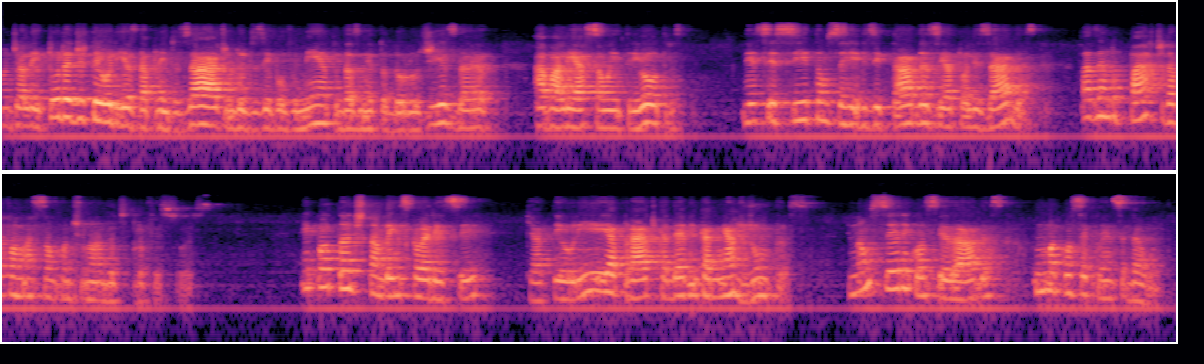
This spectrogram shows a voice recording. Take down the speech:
onde a leitura de teorias da aprendizagem, do desenvolvimento, das metodologias, da avaliação, entre outras, necessitam ser revisitadas e atualizadas, fazendo parte da formação continuada dos professores. É importante também esclarecer que a teoria e a prática devem caminhar juntas e não serem consideradas uma consequência da outra.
